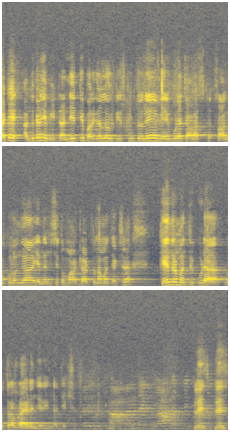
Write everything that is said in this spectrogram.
అయితే అందుకనే వీటిని అన్నింటినీ పరిగణలోకి తీసుకుంటూనే మేము కూడా చాలా సానుకూలంగా ఎన్ఎంసీతో మాట్లాడుతున్నాం అధ్యక్ష. కేంద్ర మంత్రికి కూడా ఉత్తరం రాయడం జరిగింది అధ్యక్ష. ప్లీజ్ ప్లీజ్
